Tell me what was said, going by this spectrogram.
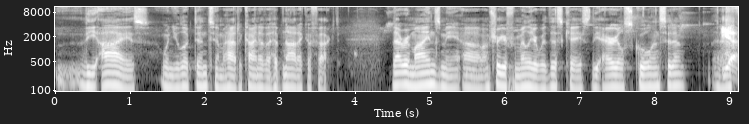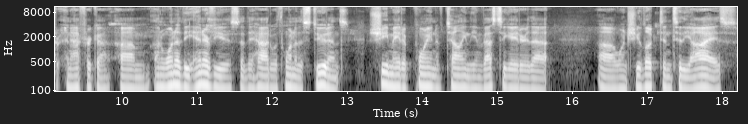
the eyes, when you looked into them, had a kind of a hypnotic effect. That reminds me, uh, I'm sure you're familiar with this case, the Ariel School incident in, Yeah. Af- in Africa. Um, on one of the interviews that they had with one of the students, she made a point of telling the investigator that uh, when she looked into the eyes,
